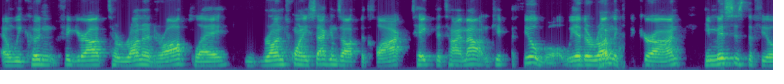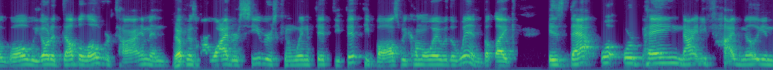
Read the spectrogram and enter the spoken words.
and we couldn't figure out to run a draw play, run 20 seconds off the clock, take the timeout, and kick the field goal. We had to run yep. the kicker on. He misses the field goal. We go to double overtime. And yep. because our wide receivers can win 50 50 balls, we come away with a win. But, like, is that what we're paying $95 million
